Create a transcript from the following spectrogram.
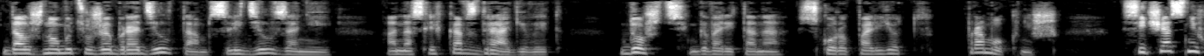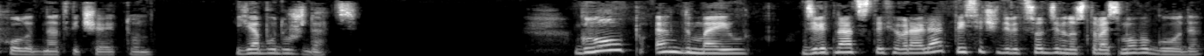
Должно быть, уже бродил там, следил за ней. Она слегка вздрагивает. «Дождь», — говорит она, — «скоро польет. Промокнешь». «Сейчас не холодно», — отвечает он. «Я буду ждать». Globe and Mail, 19 февраля 1998 года.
